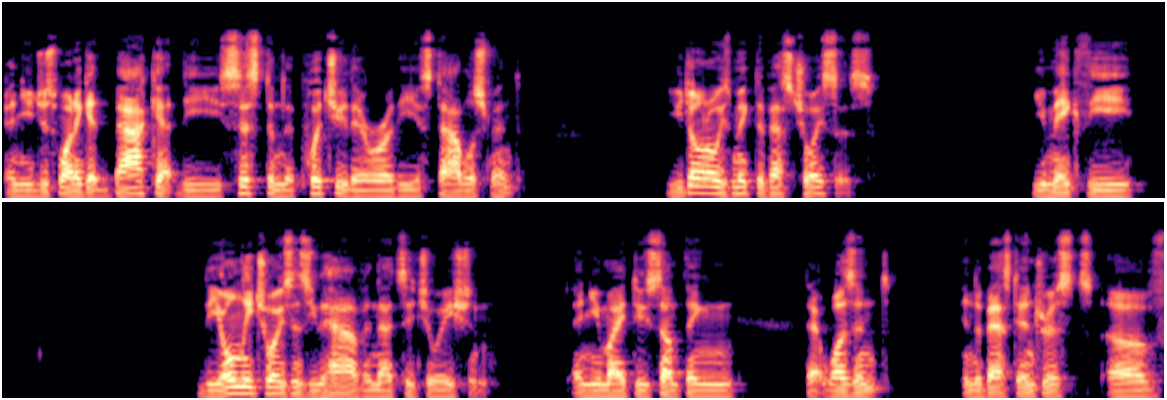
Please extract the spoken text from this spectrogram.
and you just want to get back at the system that put you there or the establishment, you don't always make the best choices. You make the the only choices you have in that situation. And you might do something that wasn't in the best interests of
